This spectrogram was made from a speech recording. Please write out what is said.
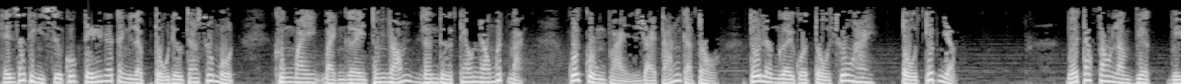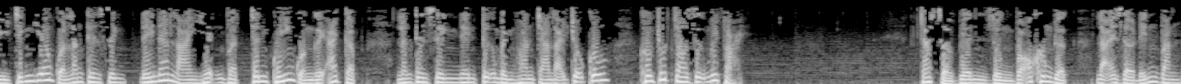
cảnh sát hình sự quốc tế đã thành lập tổ điều tra số 1. Không may bảy người trong nhóm lần lượt theo nhau mất mạng, cuối cùng phải giải tán cả tổ. Tôi là người của tổ số 2, tổ tiếp nhận. Với tác phong làm việc vì chính nghĩa của Lăng Tiên Sinh, đấy đã là hiện vật chân quý của người Ai Cập, Lăng Tiên Sinh nên tự mình hoàn trả lại chỗ cũ, không chút cho dự mới phải. Các sở viên dùng võ không được, lại giờ đến văn,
